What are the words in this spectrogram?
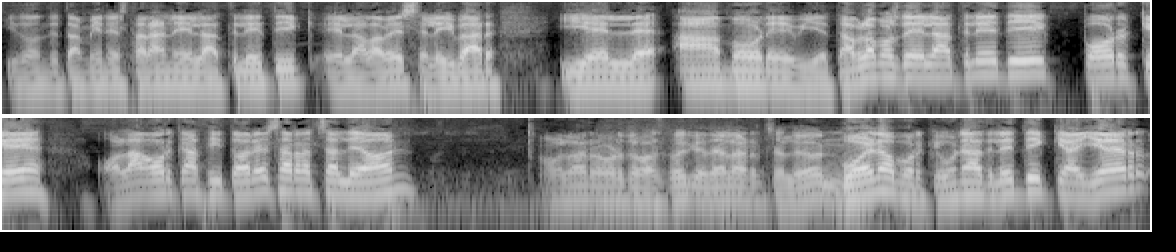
y donde también estarán el Athletic, el Alavés, el Eibar y el Amorebiet. Hablamos del Athletic porque... Hola, Gorka Citores, León. Hola Roberto Vasco, ¿qué tal Archa León? Bueno, porque un Athletic que ayer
